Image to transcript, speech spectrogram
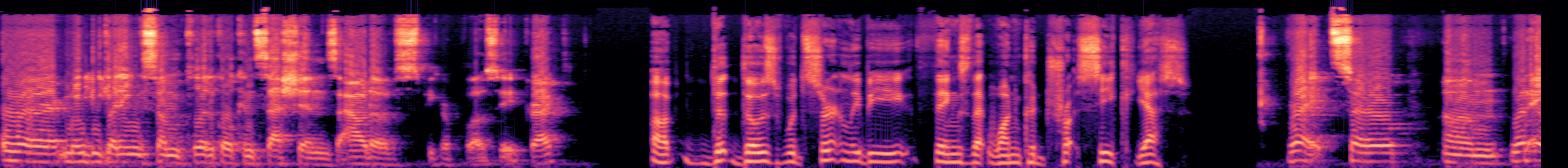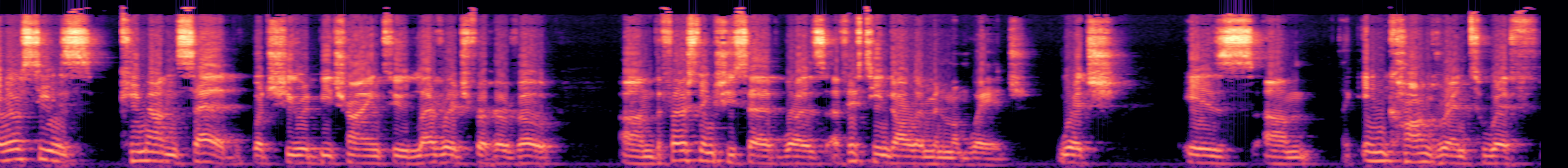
or maybe getting some political concessions out of Speaker Pelosi. Correct? Uh, th- those would certainly be things that one could tr- seek. Yes. Right. So um, what AOC is came out and said, what she would be trying to leverage for her vote, um, the first thing she said was a $15 minimum wage, which is um, like incongruent with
